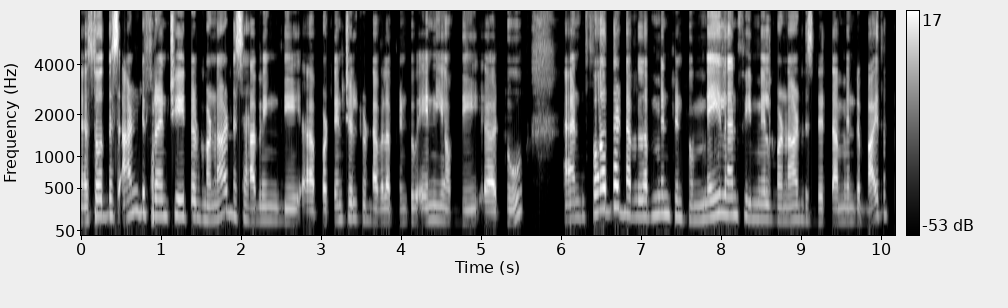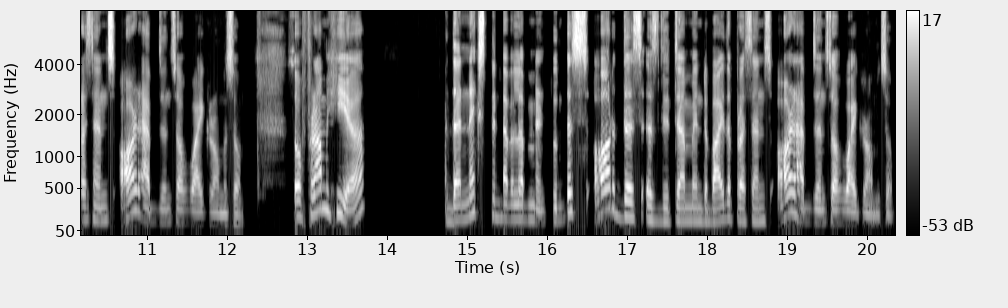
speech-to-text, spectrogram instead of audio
Uh, so this undifferentiated gonad is having the uh, potential to develop into any of the uh, two, and further development into male and female gonad is determined by the presence or absence of Y chromosome. So from here, the next development to this or this is determined by the presence or absence of Y chromosome.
